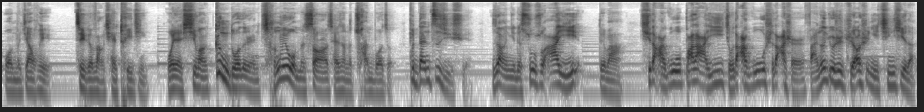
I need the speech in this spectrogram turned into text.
我们将会这个往前推进。我也希望更多的人成为我们少儿财商的传播者，不单自己学，让你的叔叔阿姨，对吧？七大姑八大姨九大姑十大婶儿反正就是只要是你亲戚的，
